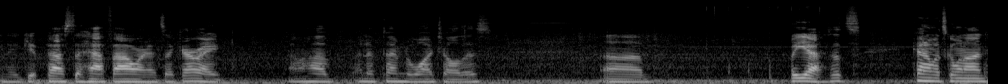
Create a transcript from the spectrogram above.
you know, get past the half hour and it's like, all right, I don't have enough time to watch all this. Um, but yeah, that's kind of what's going on.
